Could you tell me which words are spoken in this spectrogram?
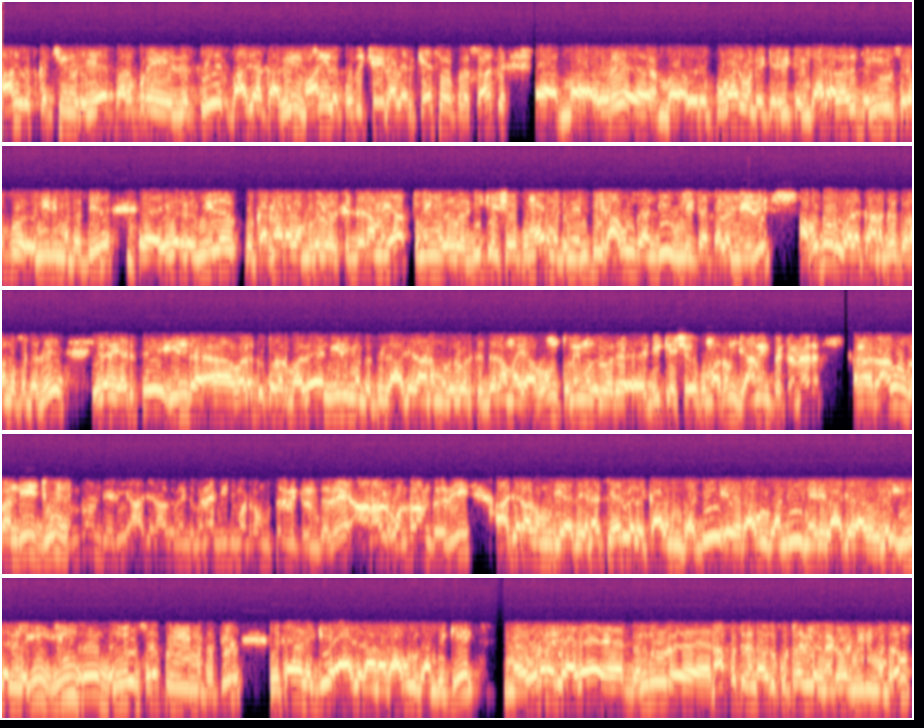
காங்கிரஸ் கட்சியினுடைய பரப்புரையை எதிர்த்து பாஜகவின் மாநில பொதுச் செயலாளர் கேசவ பிரசாத் ஒரு ஒரு புகார் ஒன்றை தெரிவித்திருந்தார். அதாவது பெங்களூர் சிறப்பு நீதிமன்றத்தில் இவர்கள் மீது கர்நாடக முதல்வர் சித்தராமையா துணை முதல்வர் டி கே சிவகுமார் மற்றும் எம்பி ராகுல் காந்தி உள்ளிட்ட பலர் மீது அவதூறு வழக்கானது தொடங்கப்பட்டது. இதனை அடுத்து இந்த வழக்கு தொடர்பாக நீதிமன்றத்தில் ஆஜரான முதல்வர் சித்தராமையாவும் துணை முதல்வர் டி கே சிவகுமாரும் ஜாமீன் பெற்றனர். ராகுல் காந்தி ஜூன் ஒன்றாம் தேதி ஆஜராக வேண்டும் என நீதிமன்றம் உத்தரவிட்டிருந்தது. ஆனால் ஒன்றாம் தேதி ஆஜராக முடியாது என தேர்தலை காரணம் காட்டி ராகுல் காந்தி நேரில் ஆஜராகவில்லை. இந்த நிலையில் இன்று பெங்களூர் சிறப்பு நீதிமன்றத்தில் விசாரணைக்கு ஆஜரான ராகுல் காந்திக்கு உடனடியாக பெங்களூரு பெங்களூர் நாற்பத்தி இரண்டாவது குற்றவியல் நடுவர் நீதிமன்றம்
